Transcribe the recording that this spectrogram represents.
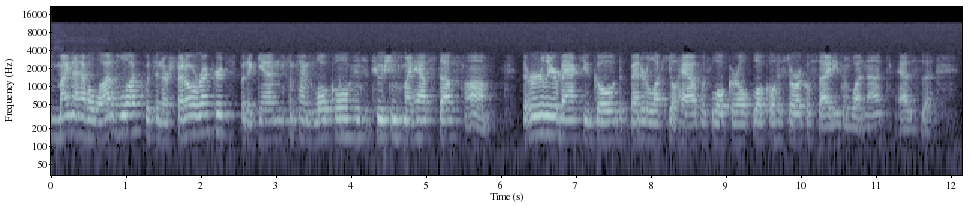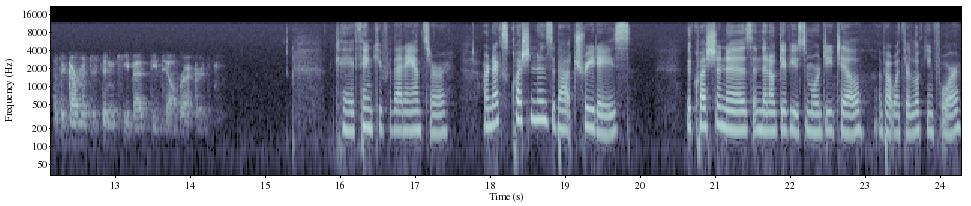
might not have a lot of luck within our federal records, but again, sometimes local institutions might have stuff. Um, the earlier back you go, the better luck you'll have with local local historical societies and whatnot, as uh, as the government just didn't keep as detailed records. Okay, thank you for that answer. Our next question is about treaties. The question is, and then I'll give you some more detail about what they're looking for.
